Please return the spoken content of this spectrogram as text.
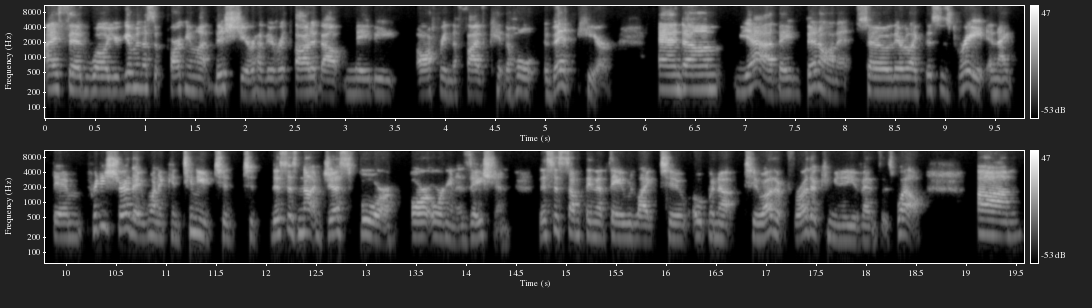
I said, "Well, you're giving us a parking lot this year. Have you ever thought about maybe offering the 5K, the whole event here?" And um, yeah, they bid on it. So they were like, "This is great." And I am pretty sure they want to continue to. To this is not just for our organization. This is something that they would like to open up to other for other community events as well. Um,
